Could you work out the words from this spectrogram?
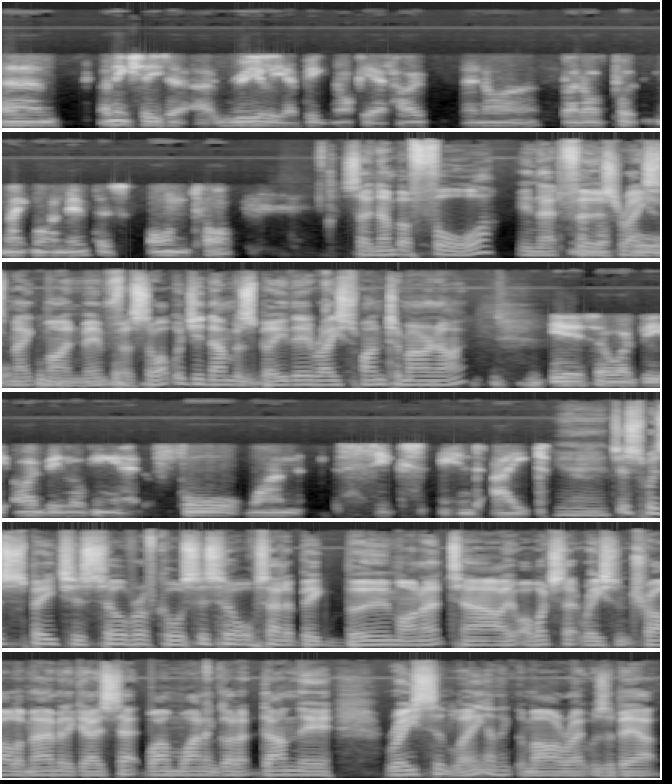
um, I think she's a, a really a big knockout hope. And I, but I've put Make Mine Memphis on top. So number four in that first race, Make Mine Memphis. So what would your numbers be there, race one tomorrow night? Yeah, so I'd be I'd be looking at four, one, six, and eight. Yeah, just with Speeches Silver, of course, this horse had a big boom on it. Uh, I, I, watched that recent trial a moment ago, sat 1 1 and got it done there recently. I think the mile rate was about,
